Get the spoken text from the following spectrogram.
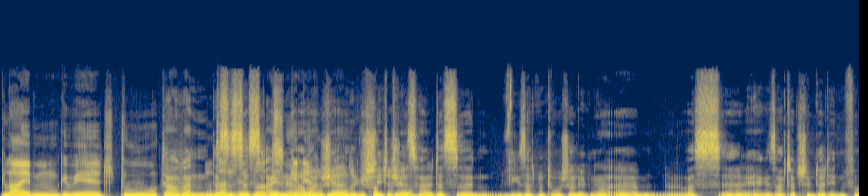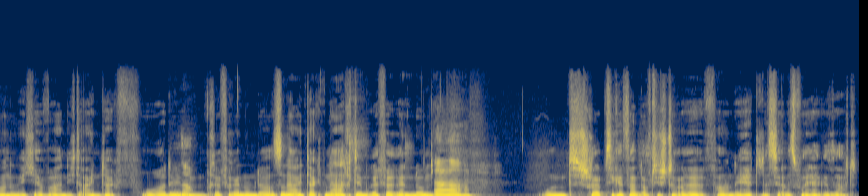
Bleiben gewählt, du. Daran, Und das dann ist das insert eine, aber die andere Geschichte schottische- ist halt, dass, äh, wie gesagt, notorischer Lügner, ähm, was äh, er gesagt hat, stimmt halt hinten vorne nicht. Er war nicht einen Tag vor dem Ja. Referendum da, sondern einen Tag nach dem Referendum Ah, und schreibt sich jetzt halt auf die Stra- äh, Fahne, er hätte das ja alles vorher gesagt.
